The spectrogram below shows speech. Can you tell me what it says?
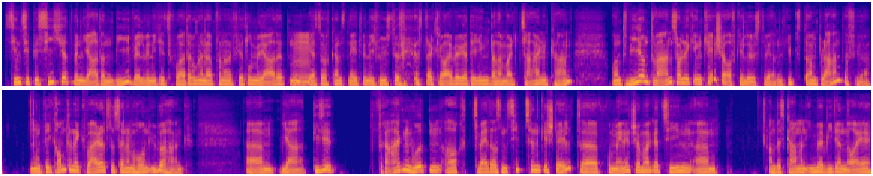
Sind sie besichert? Wenn ja, dann wie? Weil wenn ich jetzt Forderungen habe von einer Viertelmilliarde, dann wäre es auch ganz nett, wenn ich wüsste, dass der Gläubiger der irgendwann einmal zahlen kann. Und wie und wann sollen die gegen Cash aufgelöst werden? Gibt es da einen Plan dafür? Und wie kommt ein Acquirer zu seinem hohen Überhang? Ähm, ja, diese Fragen wurden auch 2017 gestellt äh, vom Manager Magazin ähm, und es kamen immer wieder neue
